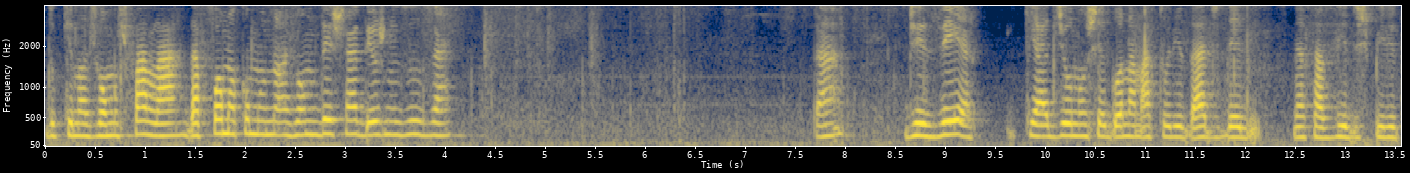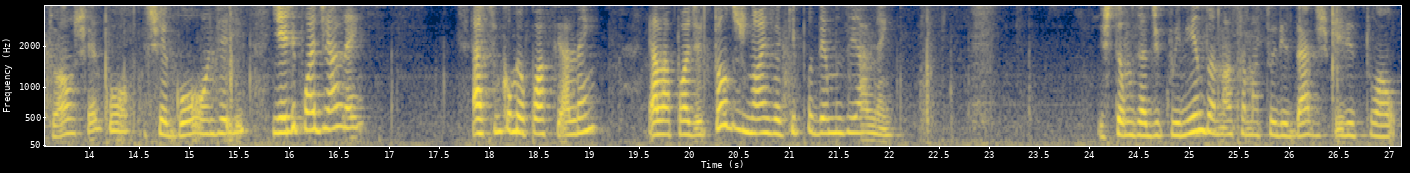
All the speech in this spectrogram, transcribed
do que nós vamos falar, da forma como nós vamos deixar Deus nos usar. Tá? Dizer que a Dil não chegou na maturidade dele nessa vida espiritual, chegou. Chegou onde ele. E ele pode ir além. Assim como eu posso ir além, ela pode. Todos nós aqui podemos ir além. Estamos adquirindo a nossa maturidade espiritual.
